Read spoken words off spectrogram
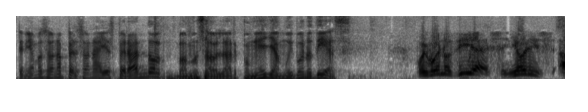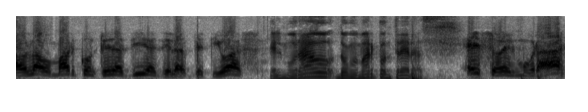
teníamos a una persona ahí esperando, vamos a hablar con ella. Muy buenos días. Muy buenos días, señores. Habla Omar Contreras Díaz de las de El morado, don Omar Contreras. Eso, el morado.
